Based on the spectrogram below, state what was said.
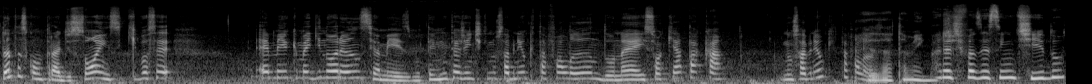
tantas contradições que você. É meio que uma ignorância mesmo. Tem muita gente que não sabe nem o que está falando, né? E só quer atacar. Não sabe nem o que está falando. Exatamente. Para de fazer sentido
